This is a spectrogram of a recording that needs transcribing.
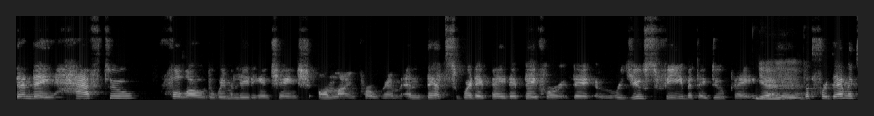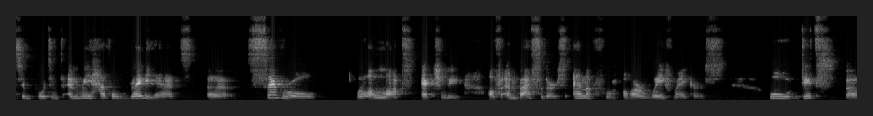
then they have to follow the Women Leading in Change online program, and that's where they pay. They pay for the reduced fee, but they do pay. Yeah, yeah, yeah. But for them, it's important, and we have already had uh, several, well, a lot actually, of ambassadors and of, of our wave makers who did uh,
